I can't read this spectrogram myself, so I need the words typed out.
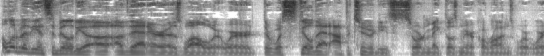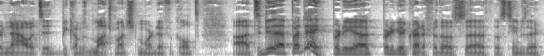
a little bit of the instability of, of that era as well, where, where, there was still that opportunity to sort of make those miracle runs. Where, where now it, it becomes much much more difficult uh, to do that. But hey, pretty uh, pretty good credit for those uh, those teams there.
